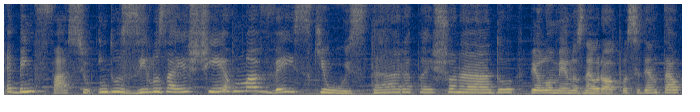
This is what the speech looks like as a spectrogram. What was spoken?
É bem fácil induzi-los a este erro, uma vez que o estar apaixonado, pelo menos na Europa Ocidental,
